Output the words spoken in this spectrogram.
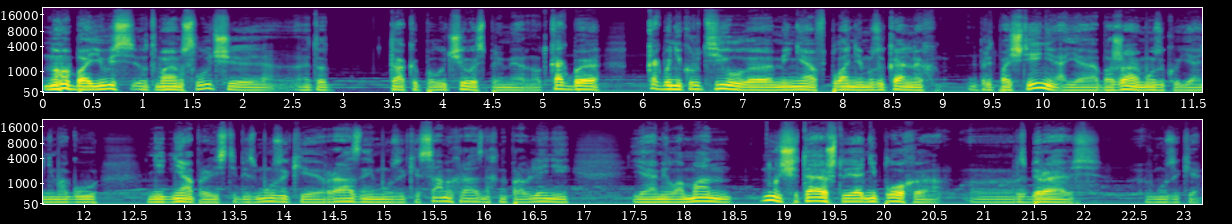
но боюсь, вот в моем случае это так и получилось примерно. Вот как бы, как бы ни крутил э, меня в плане музыкальных предпочтений, а я обожаю музыку, я не могу ни дня провести без музыки, разной музыки, самых разных направлений. Я меломан, ну, считаю, что я неплохо э, разбираюсь в музыке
